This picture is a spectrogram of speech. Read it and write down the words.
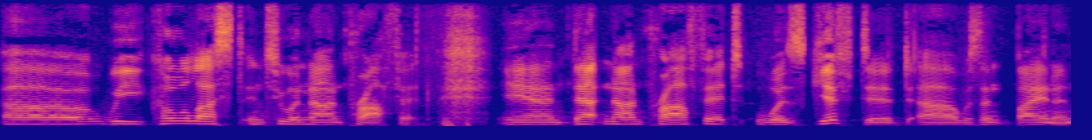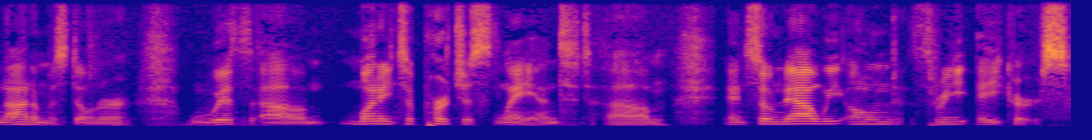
uh, we coalesced into a nonprofit, and that nonprofit was gifted uh, an, by an anonymous donor with um, money to purchase land, um, and so now we own three acres.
